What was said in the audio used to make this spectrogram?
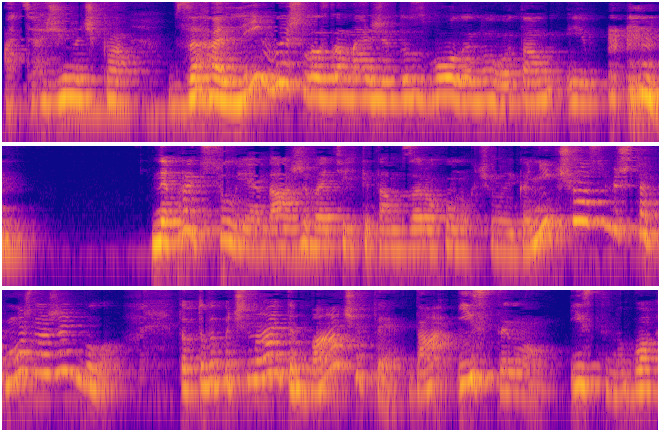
А ця жіночка взагалі вийшла за межі дозволеного там і не працює, да, живе тільки там за рахунок чоловіка. Нічого собі ж так можна жити було. Тобто ви починаєте бачити да, істину, істину, бо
